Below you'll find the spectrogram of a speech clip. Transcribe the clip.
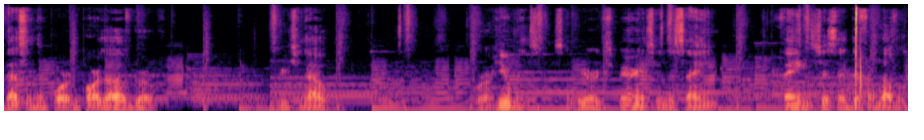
that's an important part of growth. Reaching out. We're humans, so we are experiencing the same things just at different levels,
